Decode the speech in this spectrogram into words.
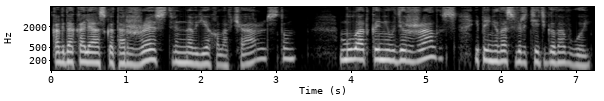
Когда коляска торжественно въехала в Чарльстон, мулатка не удержалась и принялась вертеть головой.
